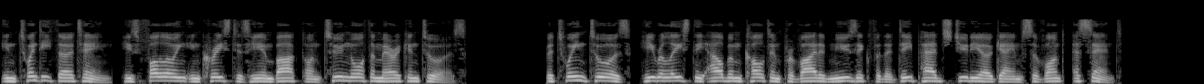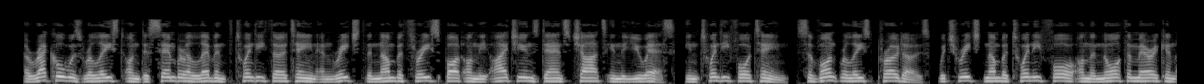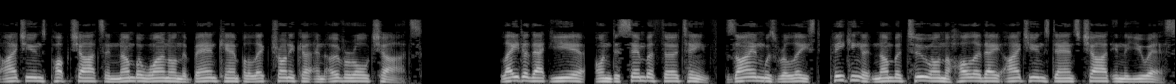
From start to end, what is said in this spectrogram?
In 2013, his following increased as he embarked on two North American tours. Between tours, he released the album Cult and provided music for the D-pad studio game Savant, Ascent. Oracle was released on December 11, 2013 and reached the number 3 spot on the iTunes Dance charts in the US. In 2014, Savant released Protos, which reached number 24 on the North American iTunes Pop charts and number 1 on the Bandcamp Electronica and overall charts. Later that year, on December 13, Zion was released, peaking at number 2 on the holiday iTunes Dance chart in the US.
